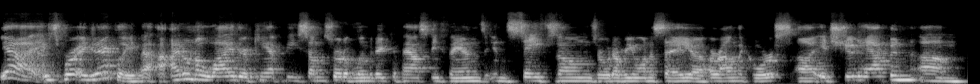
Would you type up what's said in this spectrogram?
Yeah, it's for, exactly. I don't know why there can't be some sort of limited capacity fans in safe zones or whatever you want to say uh, around the course. Uh, it should happen, um,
